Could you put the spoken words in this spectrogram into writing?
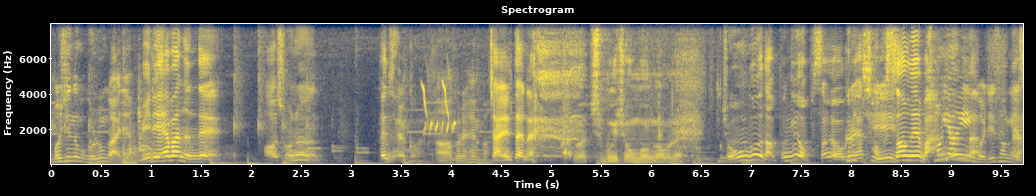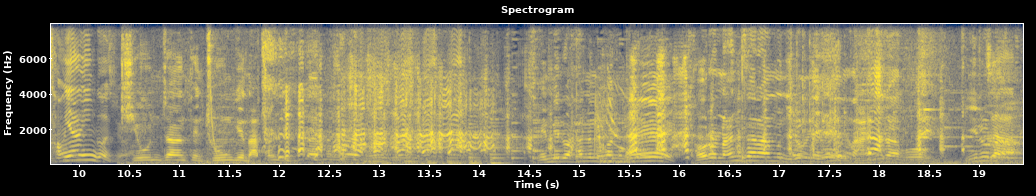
멋있는 거 고른 거 아니야? 미리 해봤는데 어, 저는 해도 될 것 같아요. 아 그래 해봐. 자 일단은 뭐야 지붕이 좋은 건가 보네. 좋은 거 나쁜 게 없어요. 그냥 그렇지. 적성에 맞는 성향인 나- 거지, 성향. 네, 성향인 거죠. 지 혼자한텐 좋은 게 나타나는 거야. 재미로 하는 건데 결혼한 사람은 이런 거 해는 거 아니라고. 일어나.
